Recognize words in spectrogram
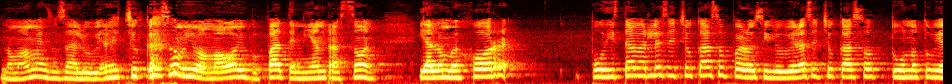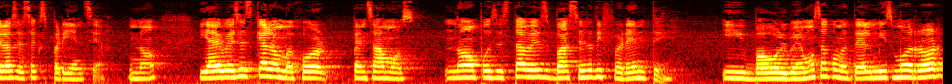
no mames, o sea, le hubiera hecho caso a mi mamá o a mi papá, tenían razón. Y a lo mejor pudiste haberles hecho caso, pero si le hubieras hecho caso, tú no tuvieras esa experiencia, ¿no? Y hay veces que a lo mejor pensamos, no, pues esta vez va a ser diferente. Y volvemos a cometer el mismo error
